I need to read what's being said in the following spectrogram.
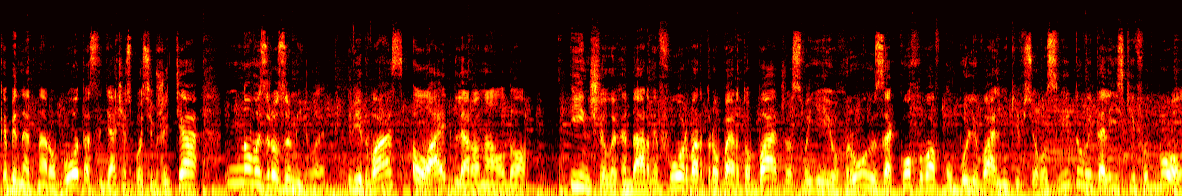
кабінетна робота, сидячий спосіб життя. Ну ви зрозуміли. Від вас лайк для Роналдо. Інший легендарний форвард Роберто Баджо своєю грою закохував уболівальників всього світу в італійський футбол,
